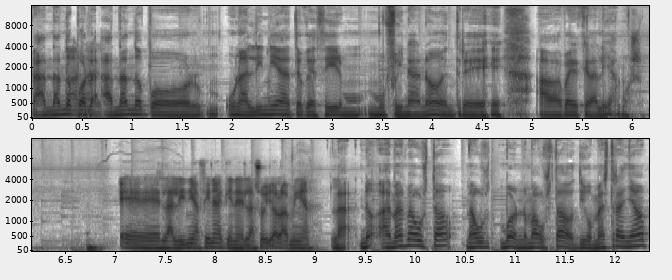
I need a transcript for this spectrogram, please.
Andando por, andando por una línea, tengo que decir, muy fina, ¿no? Entre. A ver que la liamos. Eh, la línea fina, ¿quién es? ¿La suya o la mía? La, no, además me ha gustado, me bueno, no me ha gustado, digo, me ha extrañado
